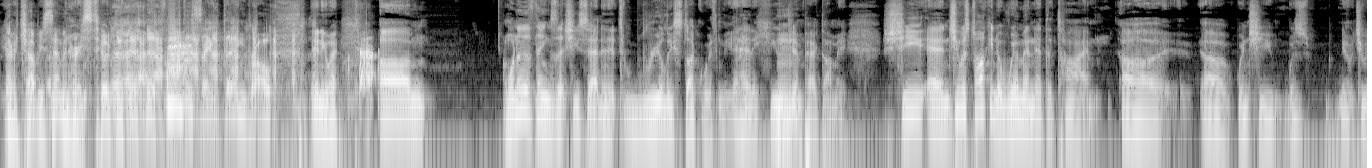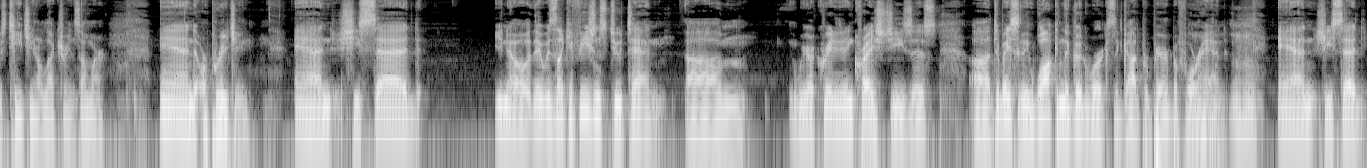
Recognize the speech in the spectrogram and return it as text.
You're a chubby seminary student. it's not the same thing, bro." Anyway, um, one of the things that she said, and it's really stuck with me. It had a huge Hmm. impact on me. She and she was talking to women at the time uh, uh, when she was, you know, she was teaching or lecturing somewhere, and or preaching, and she said, you know, it was like Ephesians two ten. Um, we are created in Christ Jesus uh, to basically walk in the good works that God prepared beforehand. Mhm. And she said,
